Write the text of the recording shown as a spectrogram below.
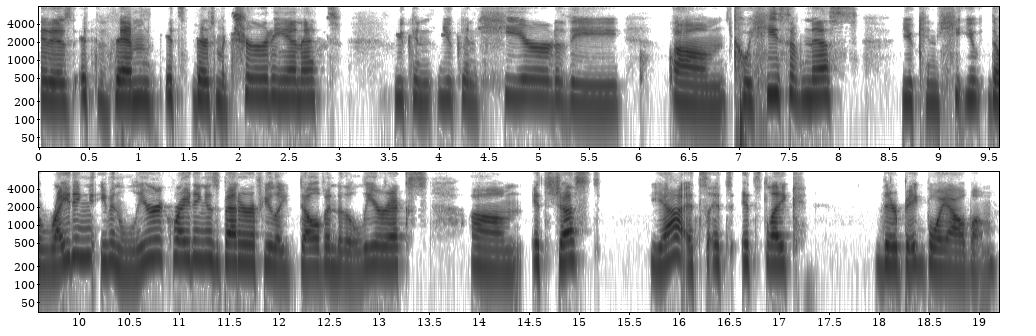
it is it's them it's there's maturity in it. You can you can hear the um cohesiveness. You can he- you the writing even lyric writing is better if you like delve into the lyrics. Um it's just yeah it's it's it's like their big boy album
